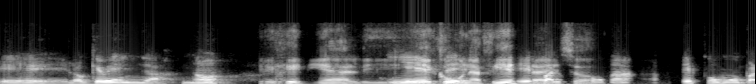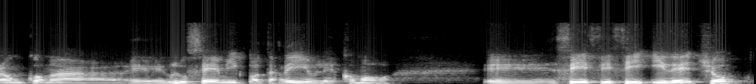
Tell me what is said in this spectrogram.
eh, lo que venga, ¿no? Es genial, y, es como una fiesta eso. es como para un coma eh, glucémico terrible, es como... Eh, sí, sí, sí, y de hecho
